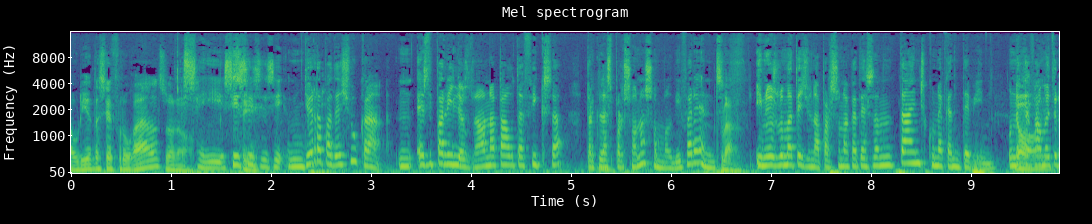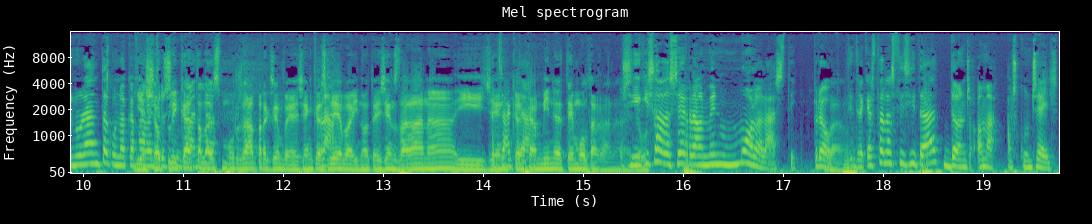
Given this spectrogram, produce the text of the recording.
haurien de ser frugals o no? Sí, sí, sí, sí, sí. Jo repeteixo que és perillós donar una pauta fixa perquè les persones són molt diferents. Clar. I no és el mateix una persona que té 70 anys que una que en té 20. Una No, que fa 1,90 m que una que I fa això 1,50 aplicat a l'esmorzar, per exemple, hi ha gent que es Clar. lleva i no té gens de gana i gent Exacte. que canvina té molta gana. O sigui, aquí s'ha de ser realment molt elàstic. Però, Clar. dintre d'aquesta elasticitat, doncs, home, els consells,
